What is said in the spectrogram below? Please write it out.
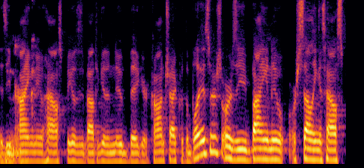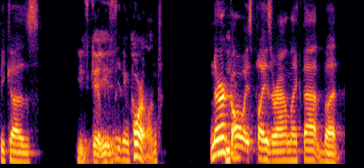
is he Nurk. buying a new house because he's about to get a new bigger contract with the Blazers, or is he buying a new or selling his house because he's He's, leaving Portland? Nurk Hmm. always plays around like that, but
